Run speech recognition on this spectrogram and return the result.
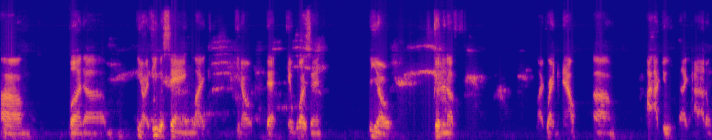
Um, but um, you know, if he was saying like, you know, that it wasn't, you know, good enough, like right now, um, I, I do like I don't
